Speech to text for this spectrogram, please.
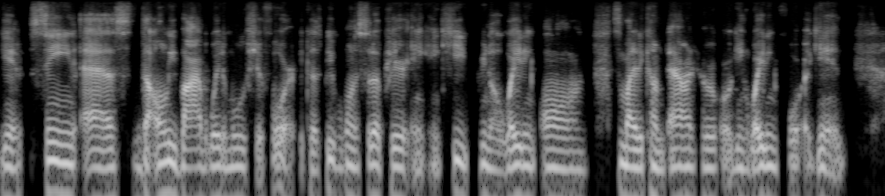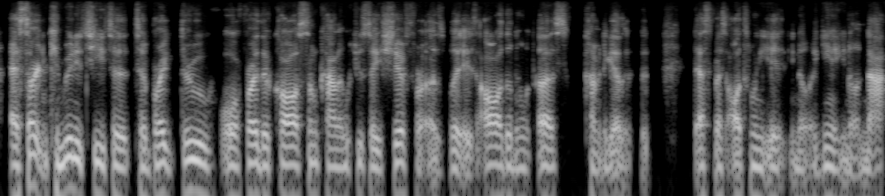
you know, seen as the only viable way to move shit forward because people want to sit up here and, and keep, you know, waiting on somebody to come down here or again waiting for again a certain community to to break through or further cause some kind of what you say shift for us. But it's all dealing with us coming together. But that's that's ultimately it. You know, again, you know, not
